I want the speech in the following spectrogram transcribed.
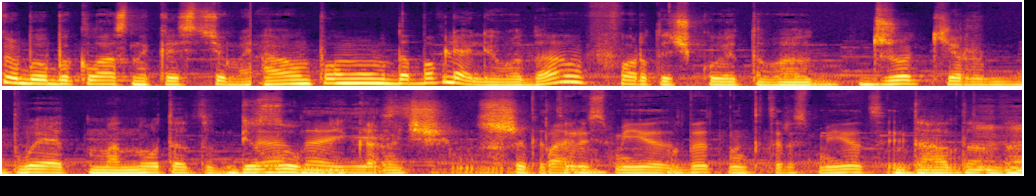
какой был бы классный костюм? А он, по-моему, добавляли его, да, в форточку этого Джокер, Бэтмен, вот этот безумный, Да-да, короче, есть. с шипами. Который смеется, Бэтмен, который смеется. Да, да, да.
